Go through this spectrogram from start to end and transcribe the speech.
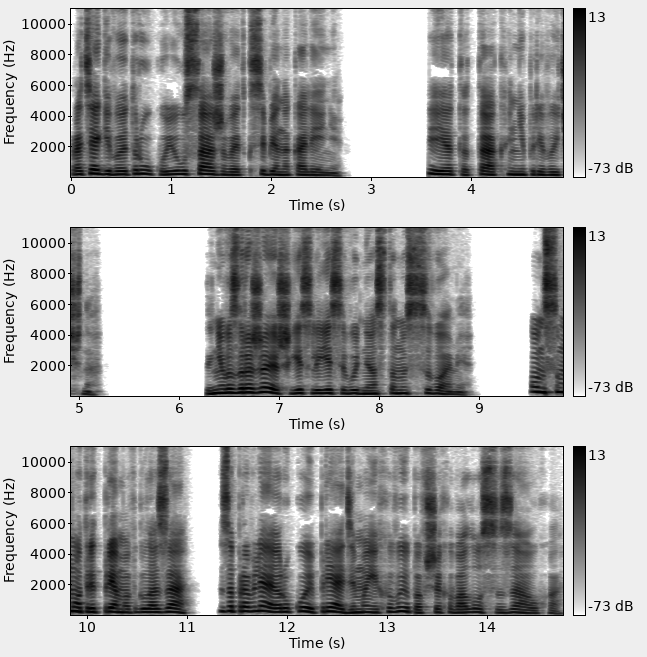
Протягивает руку и усаживает к себе на колени. И это так непривычно. «Ты не возражаешь, если я сегодня останусь с вами?» Он смотрит прямо в глаза, заправляя рукой пряди моих выпавших волос за ухо.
